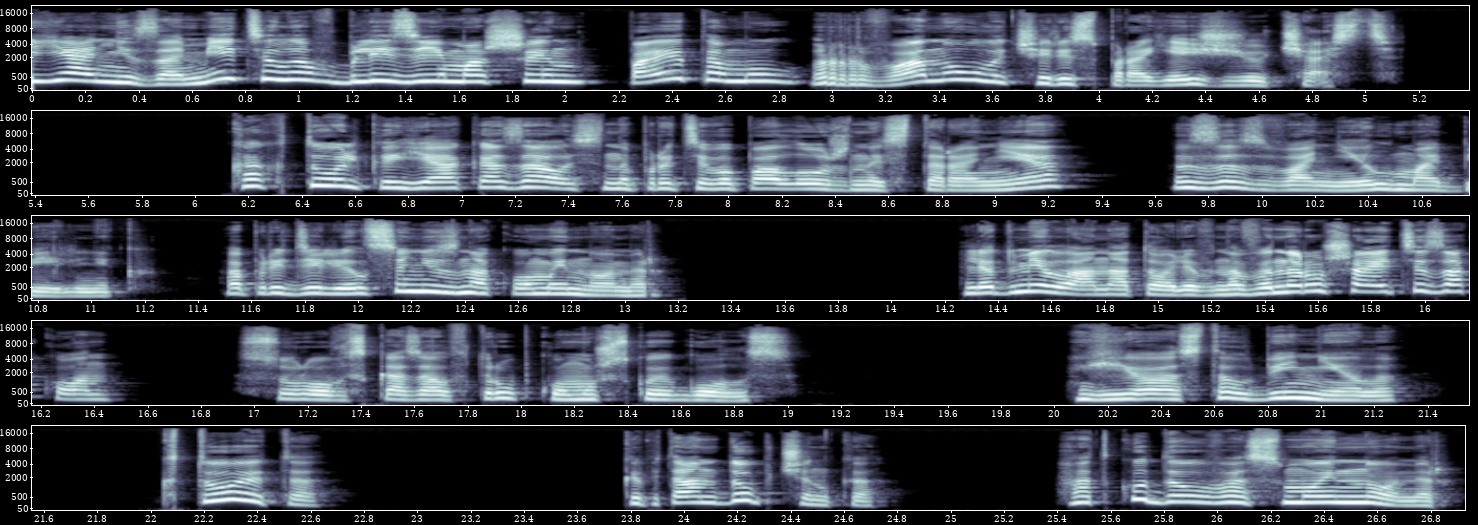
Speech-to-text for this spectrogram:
я не заметила вблизи машин, поэтому рванула через проезжую часть. Как только я оказалась на противоположной стороне, зазвонил мобильник. Определился незнакомый номер. «Людмила Анатольевна, вы нарушаете закон», — сурово сказал в трубку мужской голос. Я остолбенела. «Кто это?» «Капитан Дубченко». «Откуда у вас мой номер?»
